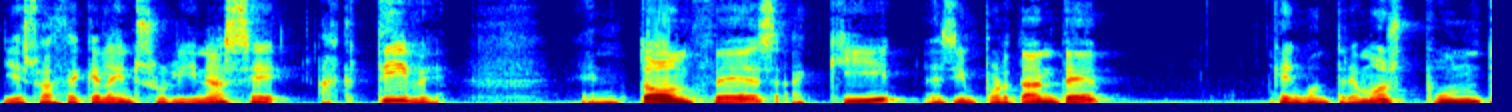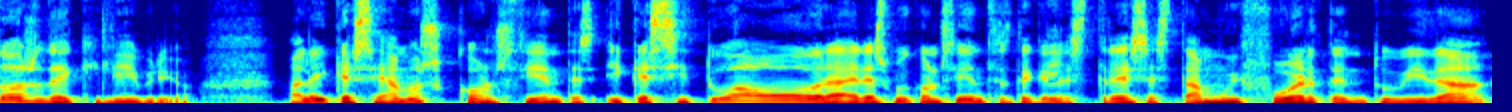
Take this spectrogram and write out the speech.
y eso hace que la insulina se active. Entonces, aquí es importante que encontremos puntos de equilibrio, ¿vale? Y que seamos conscientes. Y que si tú ahora eres muy consciente de que el estrés está muy fuerte en tu vida,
